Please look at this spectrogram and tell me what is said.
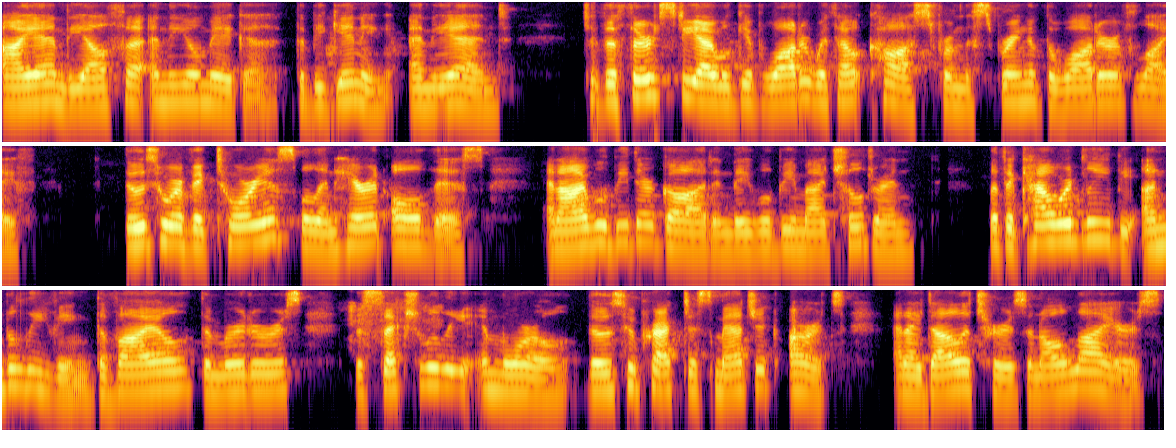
I am the Alpha and the Omega, the beginning and the end. To the thirsty, I will give water without cost from the spring of the water of life. Those who are victorious will inherit all this, and I will be their God, and they will be my children. But the cowardly, the unbelieving, the vile, the murderers, the sexually immoral, those who practice magic arts, and idolaters, and all liars,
